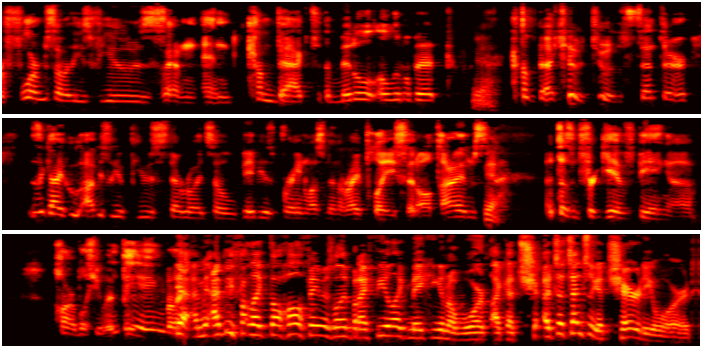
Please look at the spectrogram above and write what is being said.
reformed some of these views and and come back to the middle a little bit. Yeah. come back to to the center. This is a guy who obviously abused steroids, so maybe his brain wasn't in the right place at all times. Yeah. That doesn't forgive being a horrible human being, but Yeah, I mean, I'd be like the Hall of Fame is one but I feel like making an award like a ch- it's essentially a charity award.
